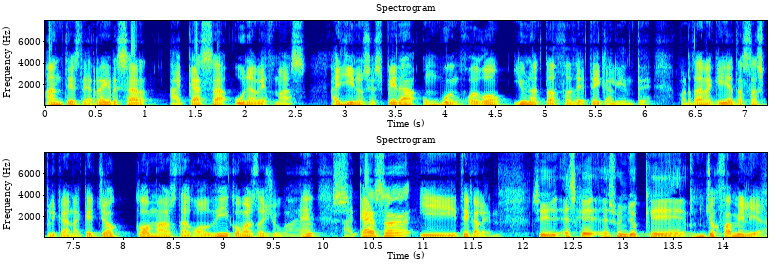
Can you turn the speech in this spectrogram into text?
antes de regresar a casa una vez más. Allí nos espera un buen juego i una taza de té caliente. Per tant, aquí ja t'està explicant aquest joc com has de gaudir i com has de jugar, eh? A casa i té calent. Sí, és que és un joc que Un joc familiar.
